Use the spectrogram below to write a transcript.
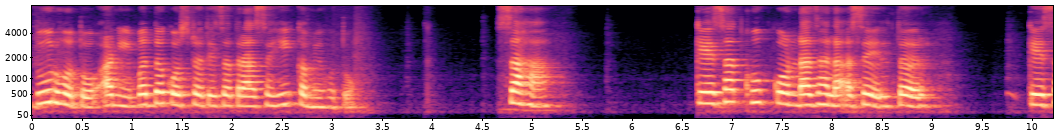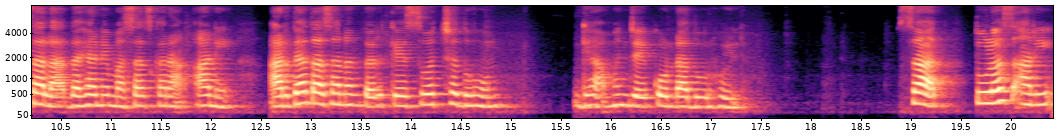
दूर होतो आणि बद्धकोष्ठतेचा त्रासही कमी होतो. सहा केसात खूप कोंडा झाला असेल तर केसाला दह्याने मसाज करा आणि अर्ध्या तासानंतर केस स्वच्छ धुवून घ्या म्हणजे कोंडा दूर होईल. सात तुळस आणि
